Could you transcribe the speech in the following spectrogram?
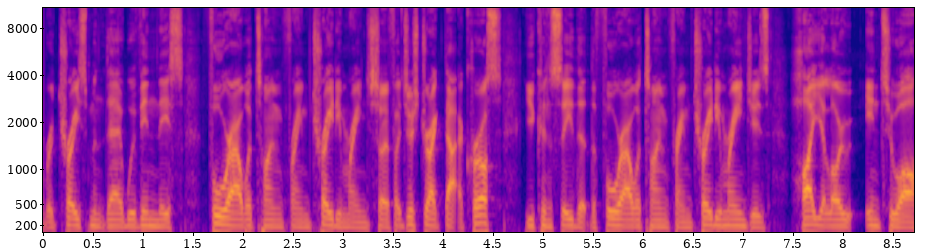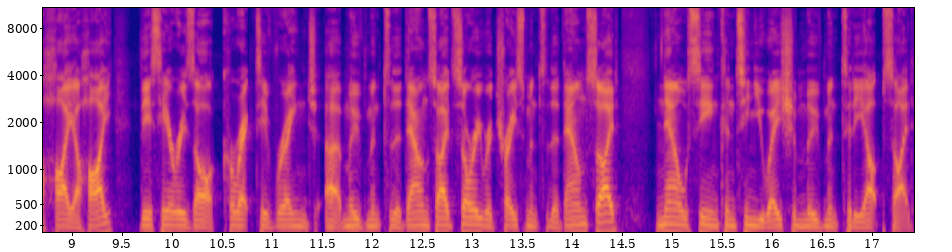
retracement there within this four hour time frame trading range. So if I just drag that across, you can see that the four hour time frame trading range is higher low into our higher high. This here is our corrective range uh, movement to the downside, sorry, retracement to the downside. Now we're seeing continuation movement to the upside.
